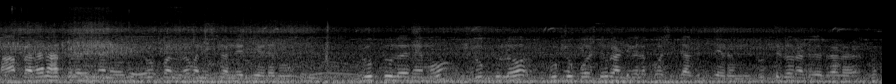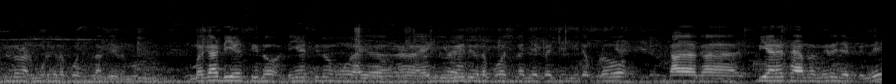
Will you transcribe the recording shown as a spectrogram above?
మా ప్రధాన హక్కులు ఏంటనేది గ్రూప్ వన్లో వన్ హండ్రెడ్ చేయడము. గ్రూప్ టూలోనేమో గ్రూప్ టూలో గ్రూప్ టూ పోస్టు రెండు వేల పోస్టులు జాగ్రత్త చేయడం గ్రూప్ టూలో రెండు వేల గ్రూప్ టూలో రెండు మూడు వేల పోస్టులు లాగా చేయడము. మెగా డిఎస్సిలో డిఎస్సిలో ఇరవై ఐదు వేల పోస్టులు అని చెప్పేసి మీరు ఎప్పుడో బీఆర్ఎస్ హయాంలో మీరే చెప్పింది.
